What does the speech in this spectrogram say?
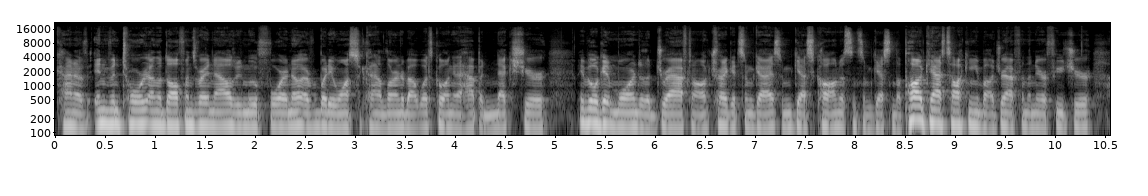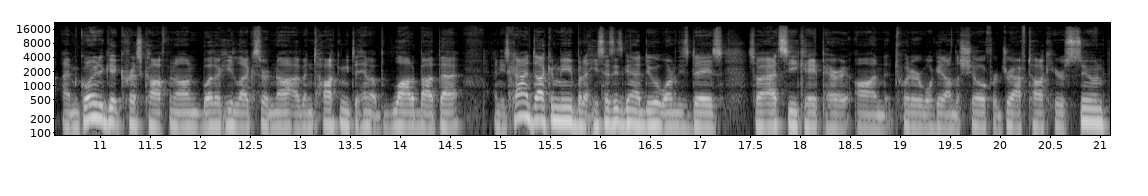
kind of inventory on the Dolphins right now as we move forward. I know everybody wants to kind of learn about what's going to happen next year. Maybe we'll get more into the draft, and I'll try to get some guys, some guest columnists, and some guests on the podcast talking about draft in the near future. I'm going to get Chris Kaufman on, whether he likes it or not. I've been talking to him a lot about that, and he's kind of ducking me, but he says he's going to do it one of these days. So at CK Parrott on Twitter, we'll get on the show for draft talk here soon.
